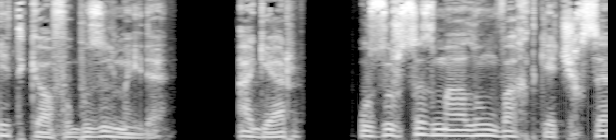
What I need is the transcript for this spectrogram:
e'tikofi buzilmaydi. Agar uzursiz ma'lum vaqtga chiqsa,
